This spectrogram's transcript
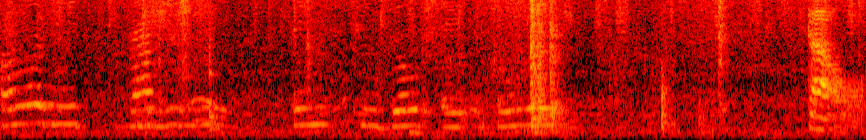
power needs battery things to build a solar Cell.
